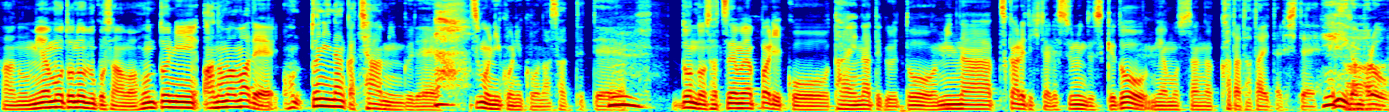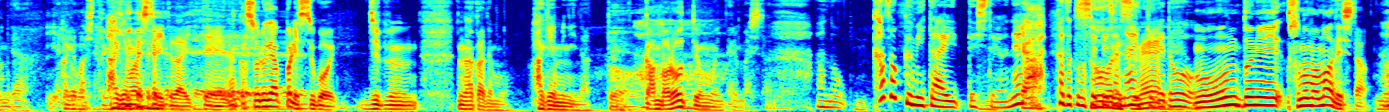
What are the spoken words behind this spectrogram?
あの宮本信子さんは本当にあのままで本当になんかチャーミングでいつもニコニコなさってて、うん、どんどん撮影もやっぱりこう大変になってくるとみんな疲れてきたりするんですけど宮本さんが肩叩いたりして「いい頑張ろう」みたいな励まして励ましていただいて。なんかそれがやっぱりすごい自分の中でも励みになって頑張ろうっていう思いになりましたね。あの家族みたいでしたよね。家族の設定じゃないけれど、ね、もう本当にそのままでした。もう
